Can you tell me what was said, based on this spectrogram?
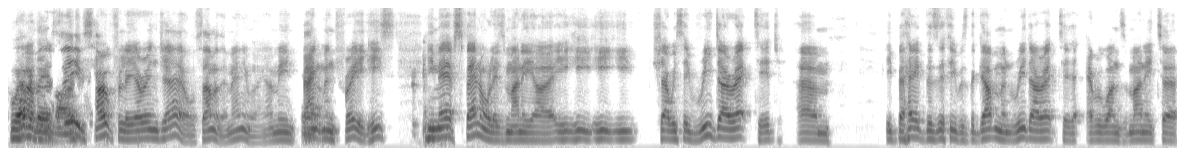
whoever well, they the are. Thieves hopefully are in jail. Some of them anyway. I mean, yeah. Bankman Fried. He's he may have spent all his money. Uh, he, he he he shall we say redirected. Um, he behaved as if he was the government, redirected everyone's money to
